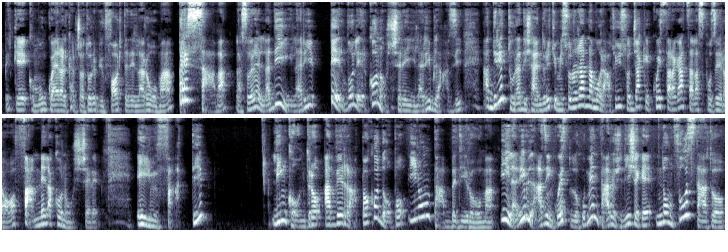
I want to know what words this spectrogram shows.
perché comunque era il calciatore più forte della Roma, pressava la sorella di Hilary per voler conoscere Ilari Blasi, addirittura dicendogli io mi sono già innamorato, io so già che questa ragazza la sposerò, fammela conoscere. E infatti L'incontro avverrà poco dopo in un pub di Roma. Ilari Blasi in questo documentario ci dice che non fu stato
